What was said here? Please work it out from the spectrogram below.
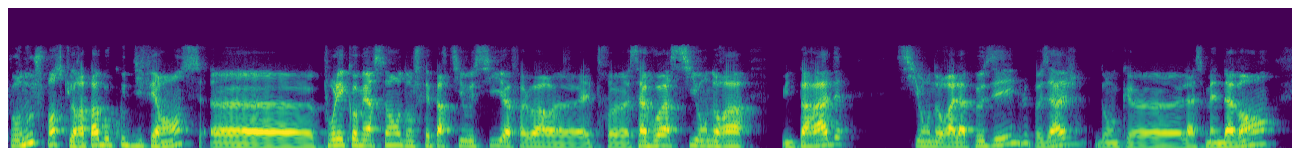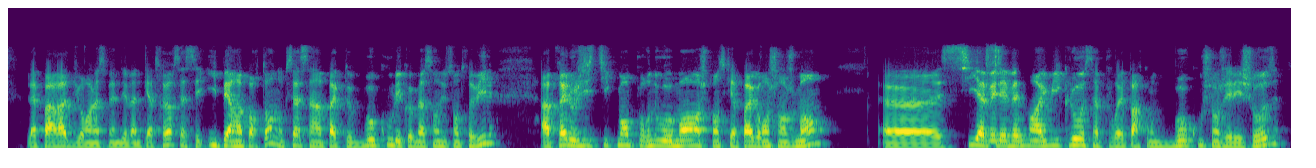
Pour nous, je pense qu'il n'y aura pas beaucoup de différence. Euh, pour les commerçants dont je fais partie aussi, il va falloir euh, euh, savoir si on aura une parade, si on aura la pesée, le pesage, donc la semaine d'avant, la parade durant la semaine des 24 heures. Ça, c'est hyper important. Donc ça, ça impacte beaucoup les commerçants du centre-ville. Après, logistiquement, pour nous au Mans, je pense qu'il n'y a pas grand changement. Euh, S'il y avait l'événement à huis clos, ça pourrait par contre beaucoup changer les choses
